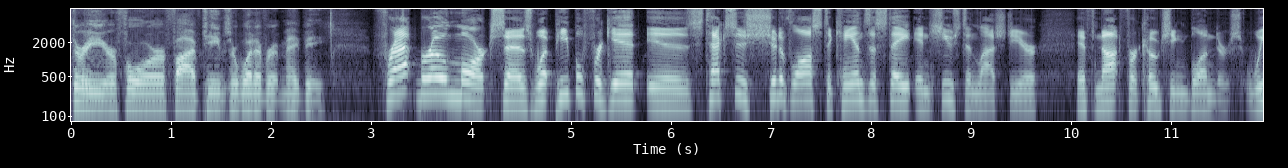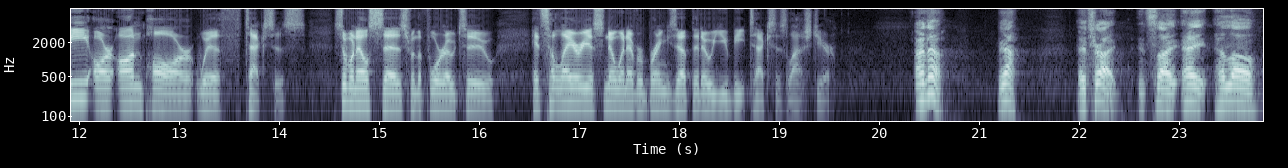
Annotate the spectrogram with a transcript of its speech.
three or four or five teams or whatever it may be. Frat Bro Mark says what people forget is Texas should have lost to Kansas State and Houston last year if not for coaching blunders. We are on par with Texas. Someone else says from the 402, it's hilarious no one ever brings up that OU beat Texas last year. I know. Yeah. That's right. It's like, hey, hello,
